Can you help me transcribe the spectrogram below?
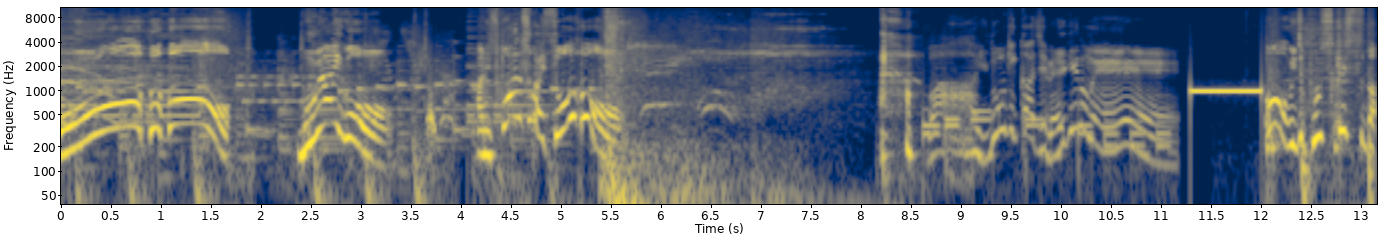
오 뭐야 이거? 아니 소환수가 있어? 와 이동기까지 레게노네. 어 이제 보스 퀘스트다.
